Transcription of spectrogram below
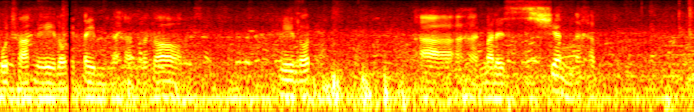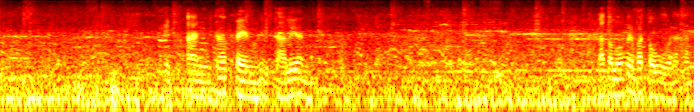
ฟู้ดทรัค มีรถไอติมนะครับ แล้วก็มีรถอาอาหารมาเลเซียนนะครับ อีกอันก็เป็นอิตาเลียน แล้วตรงนู้นเป็นประตูนะครับ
